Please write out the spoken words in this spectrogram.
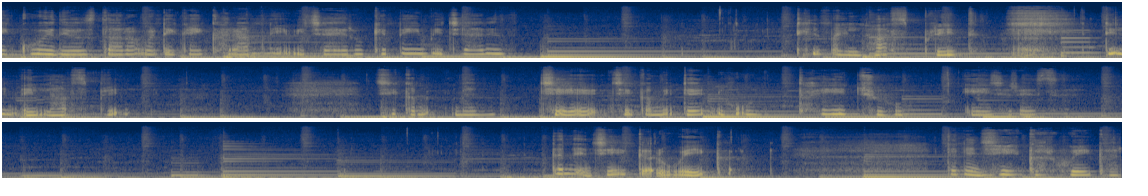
મેં કોઈ દિવસ તારા માટે કંઈ ખરાબ નહીં વિચાર્યું કે નહીં વિચારીશ till my last breath till my last breath જે કમિટમેન્ટ છે જે કમિટેડ હું થઈ છું, એ જ રહેશે. તને જે કરવું એ કર. તને જે કરવું એ કર.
